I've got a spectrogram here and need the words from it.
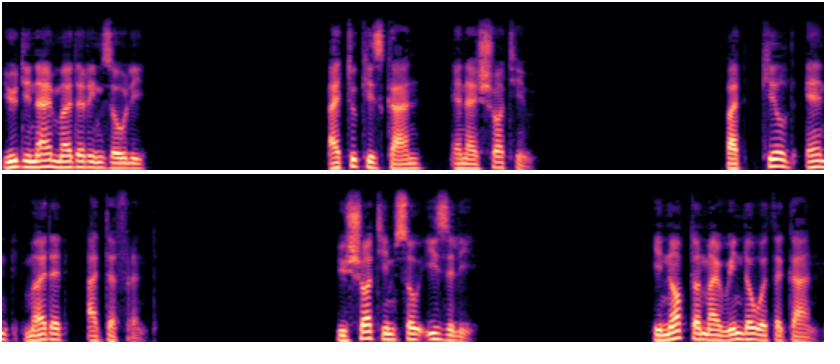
You deny murdering Zoli. I took his gun, and I shot him. But killed and murdered are different. You shot him so easily. He knocked on my window with a gun.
